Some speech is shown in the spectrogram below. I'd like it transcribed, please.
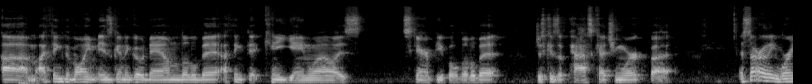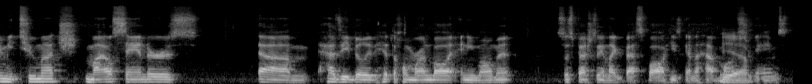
um, I think the volume is going to go down a little bit. I think that Kenny Gainwell is scaring people a little bit just because of pass catching work, but it's not really worrying me too much. Miles Sanders um, has the ability to hit the home run ball at any moment. So especially in like best ball, he's going to have monster games.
